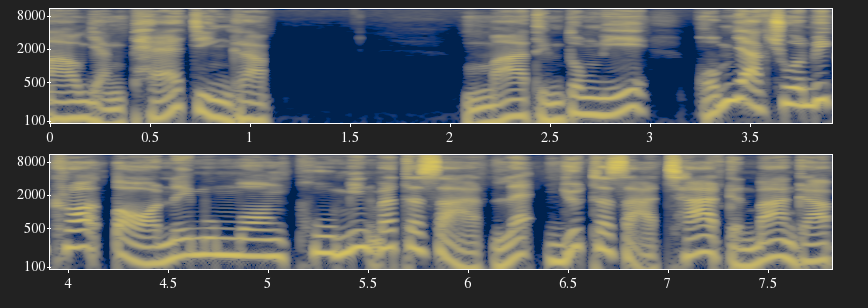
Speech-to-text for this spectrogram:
ลาวอย่างแท้จริงครับ มาถึงตรงนี้ผมอยากชวนวิเคราะห์ต่อในมุมมองภูมิรัฐศาสตร์ และยุทธศาสตร์ชาติกันบ้างครับ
